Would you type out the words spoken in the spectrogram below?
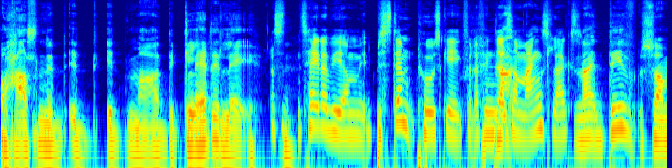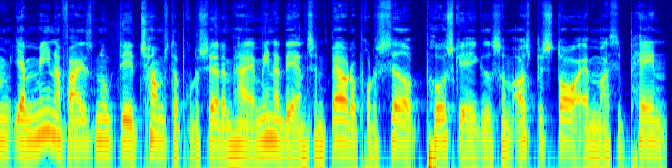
og har sådan et, et, et meget det glatte lag. Altså, taler vi om et bestemt påskeæg, for der findes Nej. altså mange slags. Nej, det som, jeg mener faktisk nu, det er Toms, der producerer dem her. Jeg mener, det er Anton Berg, der producerer påskeægget, som også består af marcipan,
